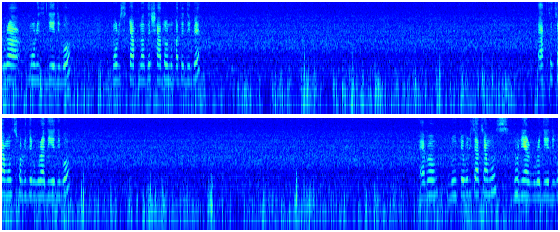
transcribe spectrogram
গুঁড়া মরিচ দিয়ে দিব। মরিচটা আপনাদের স্বাদ অনুপাতে দিবে। এক চা চামচ হলুদের গুঁড়া দিয়ে দিব। এবং দুই টেবিল চা চামচ ধনিয়ার গুঁড়ো দিয়ে দিব।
